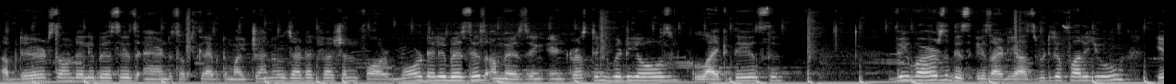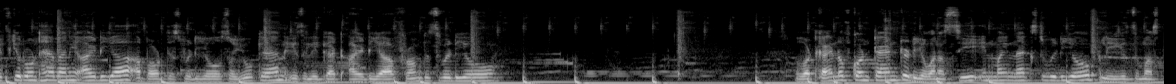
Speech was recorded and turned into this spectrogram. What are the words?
updates on daily basis and subscribe to my channel ZH Fashion for more daily basis amazing interesting videos like this. Viewers, this is ideas video for you. If you don't have any idea about this video so you can easily get idea from this video. What kind of content do you wanna see in my next video? Please must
